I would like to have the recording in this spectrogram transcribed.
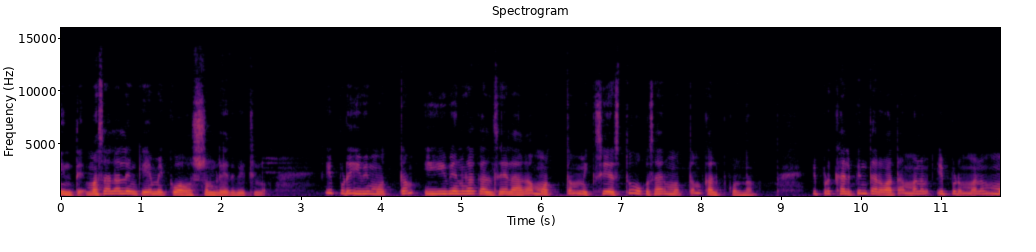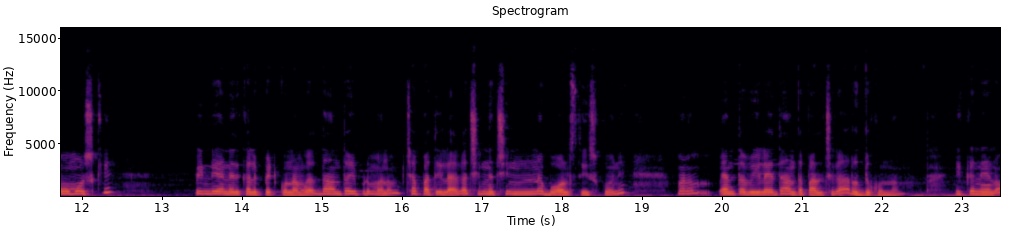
ఇంతే. మసాలాలు ఇంకేం ఎక్కువ అవసరం లేదు వీటిలో. ఇప్పుడు ఇవి మొత్తం ఈవెన్గా కలిసేలాగా మొత్తం మిక్స్ చేస్తూ ఒకసారి మొత్తం కలుపుకుందాం. ఇప్పుడు కలిపిన తర్వాత మనం ఇప్పుడు మనం మోమోస్కి పిండి అనేది కలిపి పెట్టుకున్నాం కదా దాంతో ఇప్పుడు మనం చపాతీలాగా చిన్న చిన్న బాల్స్ తీసుకొని మనం ఎంత వీలైతే అంత పలుచగా రుద్దుకుందాం. ఇక్కడ నేను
